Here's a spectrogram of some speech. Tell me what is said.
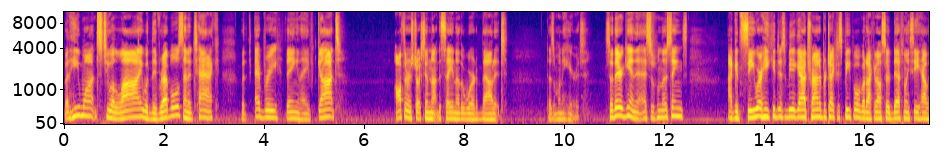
but he wants to ally with the rebels and attack with everything they've got. Arthur instructs him not to say another word about it. Doesn't want to hear it. So there again, that's just one of those things. I could see where he could just be a guy trying to protect his people, but I could also definitely see how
